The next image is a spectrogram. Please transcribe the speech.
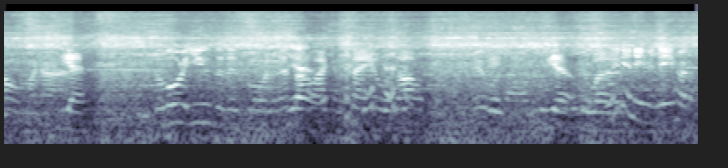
oh my God. Yes. The Lord used it this morning. That's yes. all I can say. It was awesome. It was. Yeah, it was. We didn't even need her to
